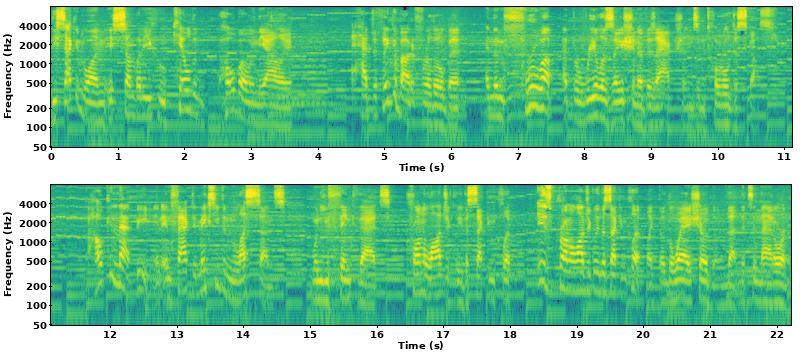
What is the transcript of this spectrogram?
The second one is somebody who killed a hobo in the alley had to think about it for a little bit, and then threw up at the realization of his actions in total disgust. How can that be? In, in fact, it makes even less sense when you think that chronologically the second clip is chronologically the second clip, like the, the way I showed them, that it's in that order.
